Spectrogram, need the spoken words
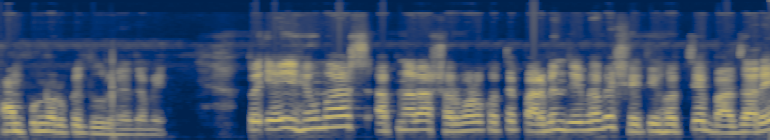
সম্পূর্ণরূপে দূর হয়ে যাবে। তো এই হিউমাস আপনারা সরবরাহ করতে পারবেন যেভাবে সেটি হচ্ছে বাজারে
